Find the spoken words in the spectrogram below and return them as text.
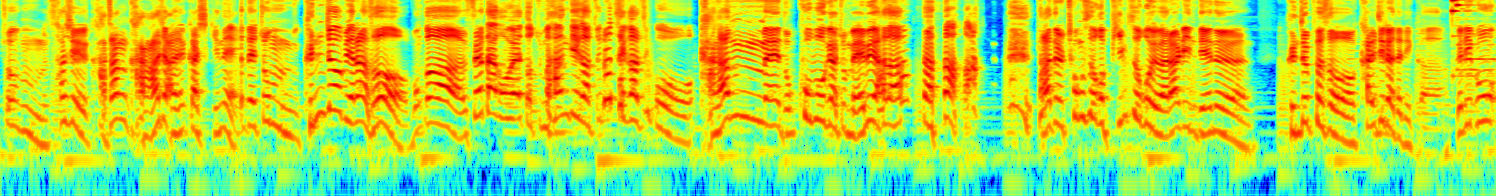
좀 사실 가장 강하지 않을까 싶긴 해 근데 좀 근접이라서 뭔가 세다고 해도 좀 한계가 뚜렷해가지고 강함에 놓고 보기가 좀 애매하다? 다들 총 쏘고 빔 쏘고 외랄인데 는 근접해서 칼질해야 되니까. 그리고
